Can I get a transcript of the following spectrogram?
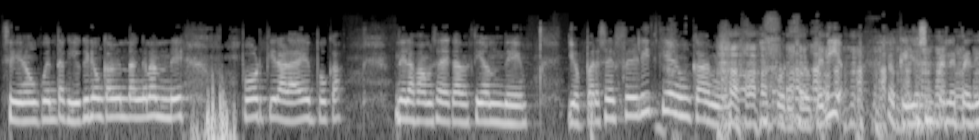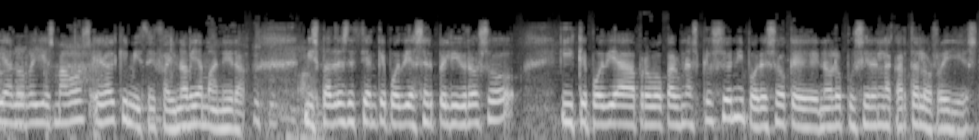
se dieron cuenta que yo quería un camión tan grande porque era la época de la famosa canción de yo para ser feliz quiero un camión y por eso lo pedía. Lo que yo siempre le pedía a los Reyes Magos era el quimicefa y no había manera. Mis padres decían que podía ser peligroso y que podía provocar una explosión y por eso que no lo pusiera en la carta a los Reyes.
